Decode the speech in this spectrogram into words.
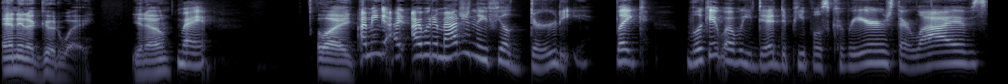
and in a good way, you know? Right. Like, I mean, I, I would imagine they feel dirty. Like, look at what we did to people's careers, their lives,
